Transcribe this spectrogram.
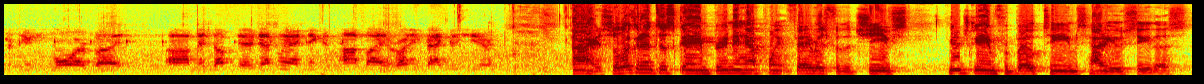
produced more, but um, it's up there. Definitely, I think the top by a running back this year. All right, so looking at this game, three and a half point favorites for the Chiefs. Huge game for both teams. How do you see this?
